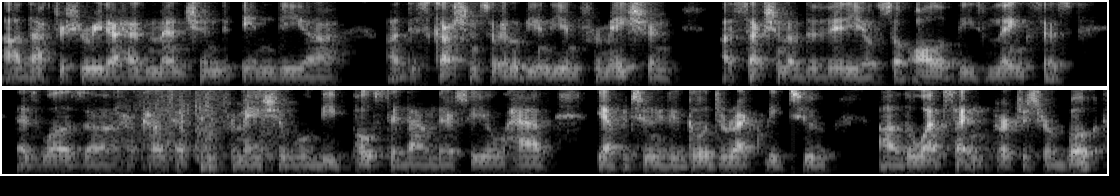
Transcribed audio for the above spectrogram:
uh, Dr. Sharita has mentioned in the uh, uh, discussion. So it'll be in the information section of the video. So all of these links, as as well as uh, her contact information will be posted down there. So you'll have the opportunity to go directly to uh, the website and purchase her book,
